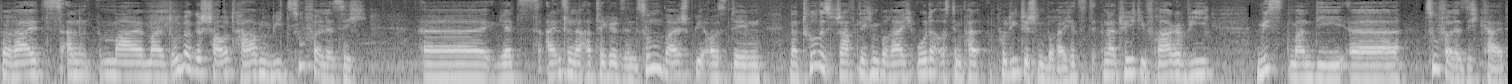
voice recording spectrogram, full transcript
bereits an, mal, mal drüber geschaut haben, wie zuverlässig äh, jetzt einzelne Artikel sind, zum Beispiel aus dem naturwissenschaftlichen Bereich oder aus dem politischen Bereich. Jetzt natürlich die Frage, wie misst man die äh, Zuverlässigkeit?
